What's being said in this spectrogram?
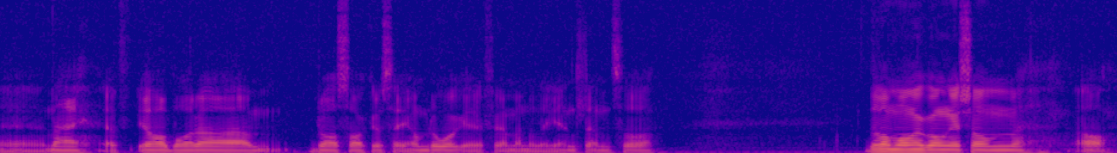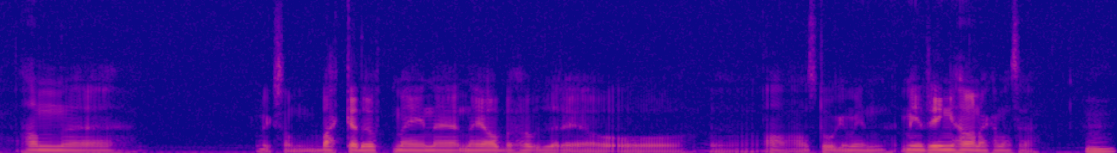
eh, nej, jag, jag, har bara bra saker att säga om Roger, för jag menar egentligen så. Det var många gånger som, ja, han eh, liksom backade upp mig när, när jag behövde det och, och eh, ja, han stod i min, min ringhörna kan man säga. Mm.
